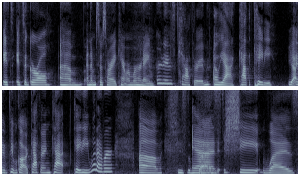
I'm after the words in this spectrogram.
it's it's a girl, um, and I'm so sorry I can't remember her name. Her name's Catherine. Oh yeah, Kat, Katie. Yeah. Uh, people call her Catherine, Cat, Katie, whatever. Um, She's the and best. she was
